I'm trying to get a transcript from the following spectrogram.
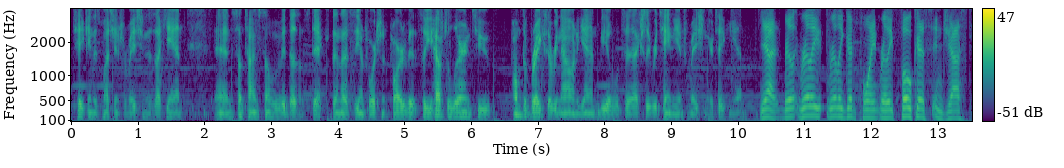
take in as much information as I can. And sometimes some of it doesn't stick. And that's the unfortunate part of it. So you have to learn to pump the brakes every now and again, be able to actually retain the information you're taking in. Yeah, really, really, really good point. Really focus, ingest.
